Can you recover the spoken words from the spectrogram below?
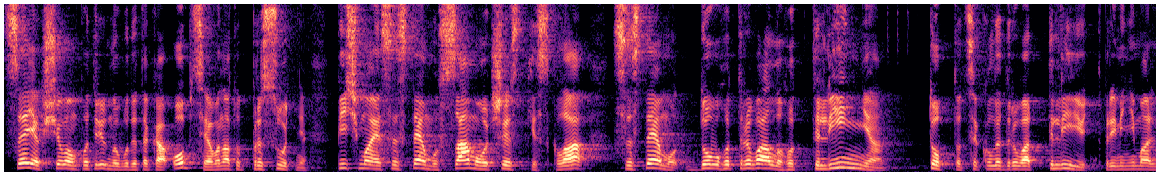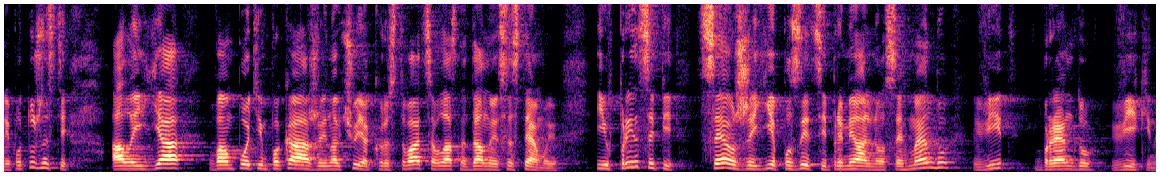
Це, якщо вам потрібна буде така опція, вона тут присутня. Піч має систему самоочистки скла, систему довготривалого тління, тобто це коли дрова тліють при мінімальній потужності. Але я вам потім покажу і навчу, як користуватися власне даною системою. І в принципі, це вже є позиції преміального сегменту від бренду Viking.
